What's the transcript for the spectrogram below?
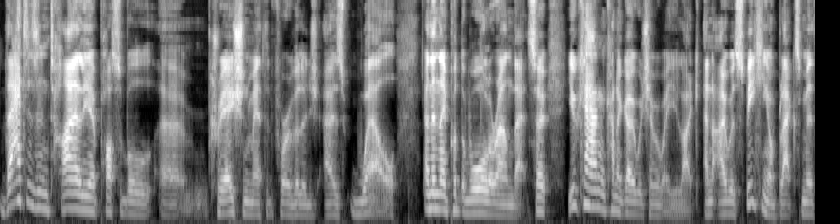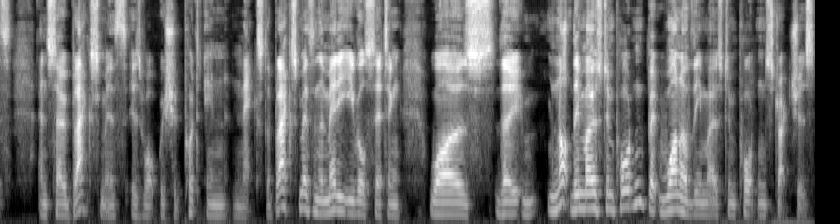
That is entirely a possible um, creation method for a village as well. And then they put the wall around that. So you can kind of go whichever way you like. And I was speaking of blacksmiths, and so blacksmiths is what we should put in next. The blacksmith in the medieval setting was the not the most important, but one of the most important structures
